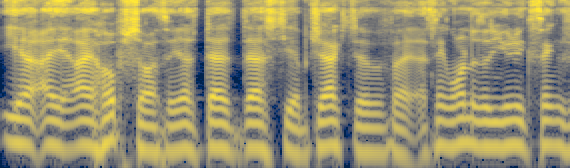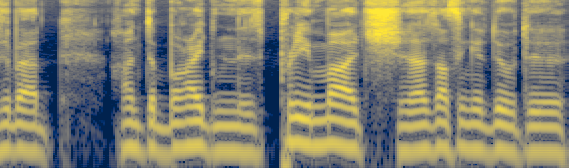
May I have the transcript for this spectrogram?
yeah, I, I hope so. I think that, that that's the objective. I, I think one of the unique things about Hunter Biden is pretty much has nothing to do with the,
